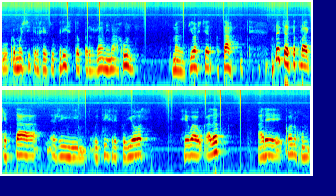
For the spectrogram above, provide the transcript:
وكمشيك رخيسو كريستو براني معخول. مال ديوش تر قطع. تشر تقبا كيقطع ري وتيخ ري قديوس خوا وقلق are con un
